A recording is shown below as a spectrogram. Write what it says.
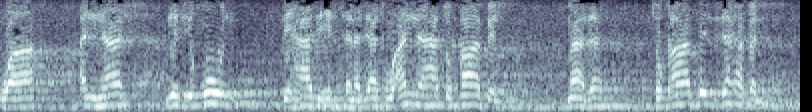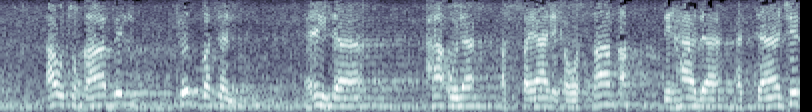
والناس يثقون بهذه السندات وأنها تقابل ماذا؟ تقابل ذهبا أو تقابل فضة عند هؤلاء الصيارفة والساقة لهذا التاجر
